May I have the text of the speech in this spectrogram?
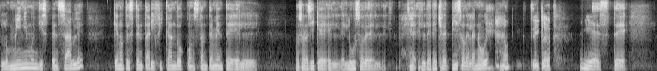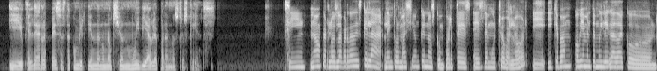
lo mínimo indispensable, que no te estén tarificando constantemente el, pues ahora sí que el, uso del el derecho de piso de la nube, ¿no? Sí, claro. Y este, y el DRP se está convirtiendo en una opción muy viable para nuestros clientes. Sí, no, Carlos, la verdad es que la, información que nos compartes es de mucho valor y, que va obviamente muy ligada con,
